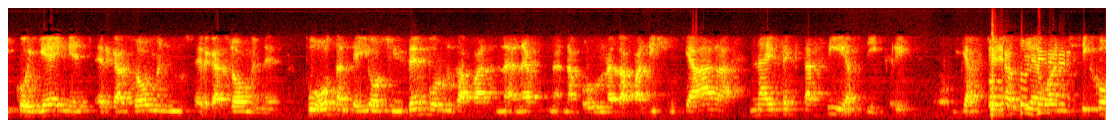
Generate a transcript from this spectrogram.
οικογένειες, εργαζόμενους, εργαζόμενες που όταν τελειώσει δεν μπορούν να, να, να, να μπορούν να δαπανίσουν και άρα να επεκταθεί αυτή η κρίση. Γι' αυτό σας λέω ανησυχώ.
